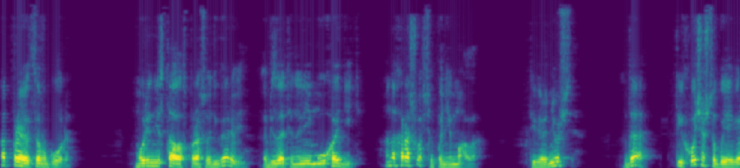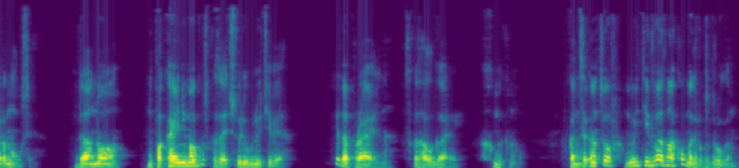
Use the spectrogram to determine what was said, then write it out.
отправиться в горы». Морин не стала спрашивать Гарви, обязательно ли ему уходить. Она хорошо все понимала. «Ты вернешься?» «Да. Ты хочешь, чтобы я вернулся?» «Да, но... Но пока я не могу сказать, что люблю тебя. «Это правильно», — сказал Гарри, хмыкнул. «В конце концов, мы ведь едва знакомы друг с другом.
